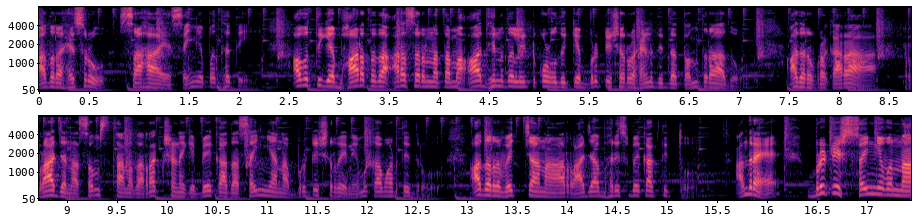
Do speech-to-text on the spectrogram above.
ಅದರ ಹೆಸರು ಸಹಾಯ ಸೈನ್ಯ ಪದ್ಧತಿ. ಅವತ್ತಿಗೆ ಭಾರತದ ಅರಸರನ್ನು ತಮ್ಮ ಅಧೀನದಲ್ಲಿಟ್ಟುಕೊಳ್ಳುವುದಕ್ಕೆ ಬ್ರಿಟಿಷರು ಹೆಣೆದಿದ್ದ ತಂತ್ರ ಅದು. ಅದರ ಪ್ರಕಾರ ರಾಜನ ಸಂಸ್ಥಾನದ ರಕ್ಷಣೆಗೆ ಬೇಕಾದ ಸೈನ್ಯನ ಬ್ರಿಟಿಷರೇ ನೇಮಕ ಮಾಡ್ತಿದ್ರು. ಅದರ ವೆಚ್ಚನ ರಾಜ ಭರಿಸಬೇಕಾಗ್ತಿತ್ತು. ಅಂದರೆ ಬ್ರಿಟಿಷ್ ಸೈನ್ಯವನ್ನು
